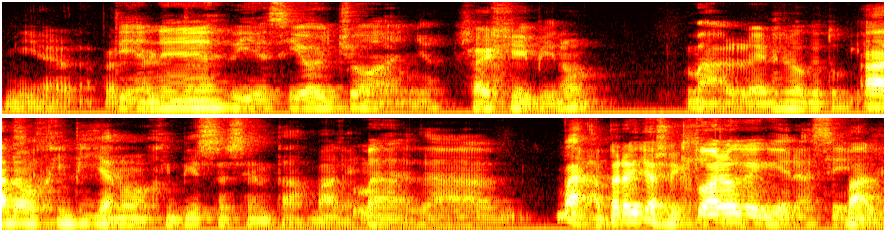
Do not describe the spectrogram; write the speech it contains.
Mierda, perfecto. Tienes 18 años. Soy hippie, ¿no? Vale, eres lo que tú quieras. Ah, no, hippie ya no, hippie es 60, vale. Vale, o sea, Bueno, pero yo soy tú haz lo hippie. que quieras, sí. Vale.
